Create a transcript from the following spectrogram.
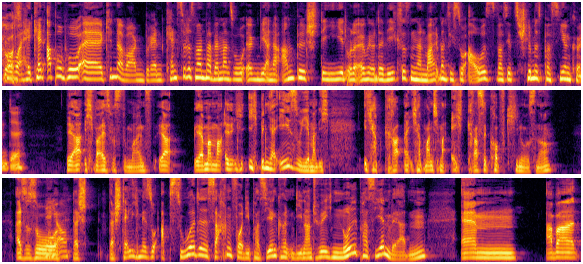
Gott. Hey, kenn, apropos äh, Kinderwagen brennt. Kennst du das manchmal, wenn man so irgendwie an der Ampel steht oder irgendwie unterwegs ist und dann malt man sich so aus, was jetzt Schlimmes passieren könnte? Ja, ich weiß, was du meinst. Ja, ja, Mama, ich, ich bin ja eh so jemand. Ich, ich habe ich habe manchmal echt krasse Kopfkinos, ne? Also so, Ja, da, da stelle ich mir so absurde Sachen vor, die passieren könnten, die natürlich null passieren werden. Ähm, aber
